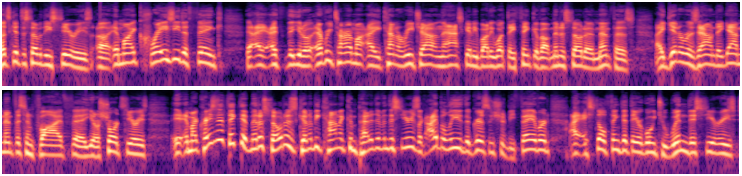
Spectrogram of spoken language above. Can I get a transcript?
Let's get to some of these series. Uh, am I crazy to think? I, I you know, every time I, I kind of reach out and ask anybody what they think about Minnesota and Memphis, I get a resounding, yeah, Memphis in five. Uh, you know, short series. Am I crazy to think that Minnesota is going to be kind of competitive in this series? Like, I believe the Grizzlies should be favored. I, I still think that they are going to win this series,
